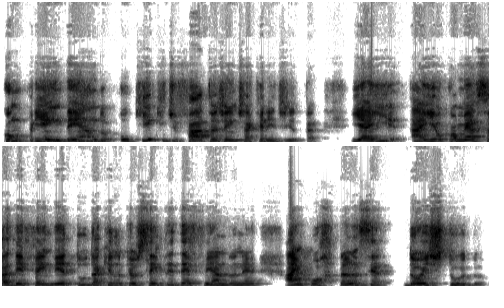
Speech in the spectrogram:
compreendendo o que, que de fato a gente acredita. E aí, aí eu começo a defender tudo aquilo que eu sempre defendo, né? A importância do estudo.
